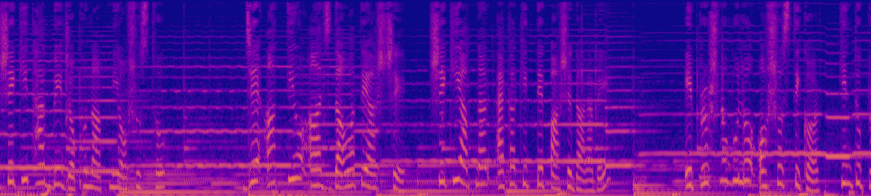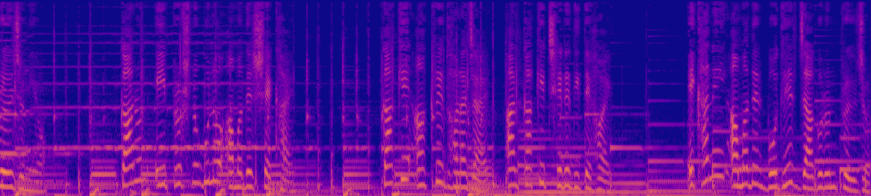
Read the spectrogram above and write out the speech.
সে কি থাকবে যখন আপনি অসুস্থ? যে আত্মীয় আজ দাওয়াতে আসছে, সে কি আপনার একাকিত্বে পাশে দাঁড়াবে? এই প্রশ্নগুলো অস্বস্তিকর, কিন্তু প্রয়োজনীয়। কারণ এই প্রশ্নগুলো আমাদের শেখায়। কাকে আঁকড়ে ধরা যায়, আর কাকে ছেড়ে দিতে হয়। এখানেই আমাদের বোধের জাগরণ প্রয়োজন।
